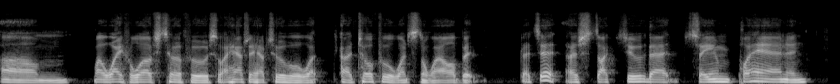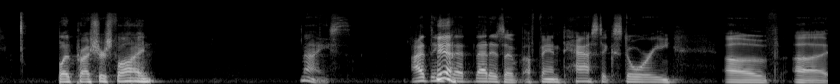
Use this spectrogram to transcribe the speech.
Um, my wife loves tofu, so I have to have tofu, uh, tofu once in a while, but that's it. I stuck to that same plan and blood pressure's fine. Nice. I think yeah. that that is a, a fantastic story of uh,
